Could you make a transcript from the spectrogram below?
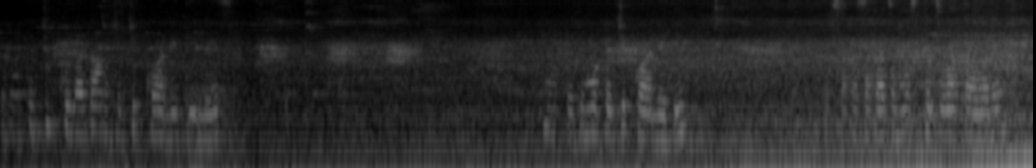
तर आता चिक्कूला आता आमच्या चिक्कू आली ती लेच मोठ्याचे चिक्कू आले ती. सकाळ सकाळचं मस्तच वातावरण.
